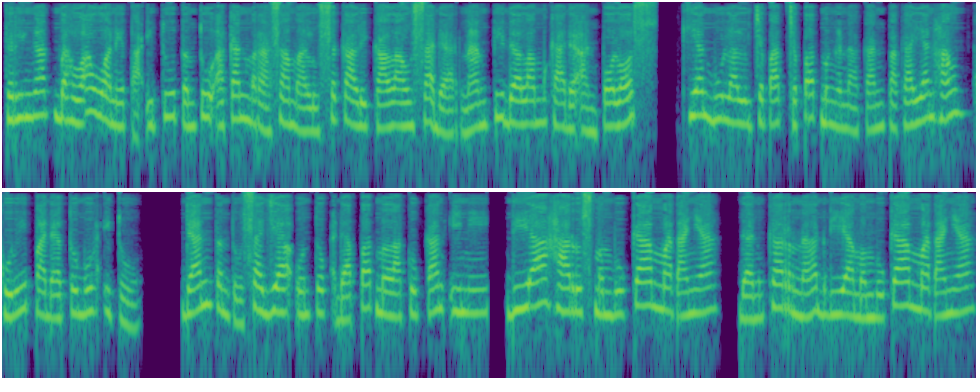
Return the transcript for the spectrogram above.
Teringat bahwa wanita itu tentu akan merasa malu sekali kalau sadar nanti dalam keadaan polos, Kian Bu lalu cepat-cepat mengenakan pakaian Hang Kui pada tubuh itu. Dan tentu saja untuk dapat melakukan ini, dia harus membuka matanya, dan karena dia membuka matanya,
